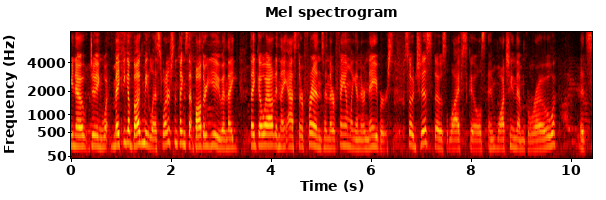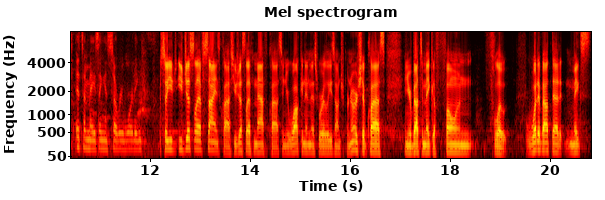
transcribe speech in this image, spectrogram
you know doing what making a bug me list. What are some things that bother you? And they they go out and they ask their friends and their family and their neighbors. So just those life skills and watching them grow, it's it's amazing and so rewarding. So you, you just left science class, you just left math class, and you're walking in Miss Worley's entrepreneurship class, and you're about to make a phone float. What about that makes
